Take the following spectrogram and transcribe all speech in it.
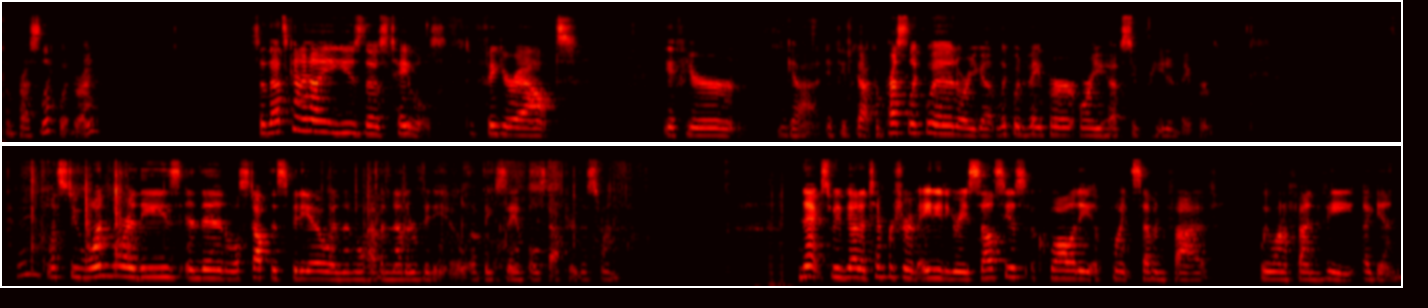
compressed liquid, right? So that's kind of how you use those tables to figure out if you're got if you've got compressed liquid or you got liquid vapor or you have superheated vapor. Okay, let's do one more of these and then we'll stop this video and then we'll have another video of examples after this one. Next, we've got a temperature of 80 degrees Celsius, a quality of 0.75. We want to find V again.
